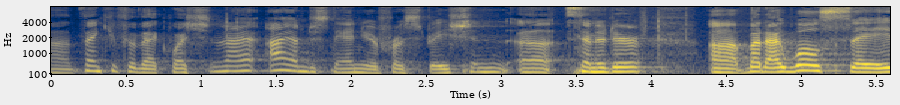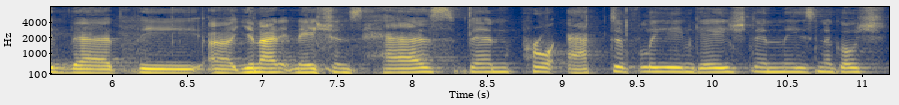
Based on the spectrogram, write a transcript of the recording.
Uh, Thank you for that question. I, I understand your frustration, uh, Senator, uh, but I will say that the uh, United Nations has been proactively engaged in these negoti-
